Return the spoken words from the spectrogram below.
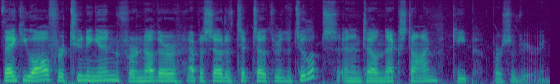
Thank you all for tuning in for another episode of Tiptoe Through the Tulips. And until next time, keep persevering.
